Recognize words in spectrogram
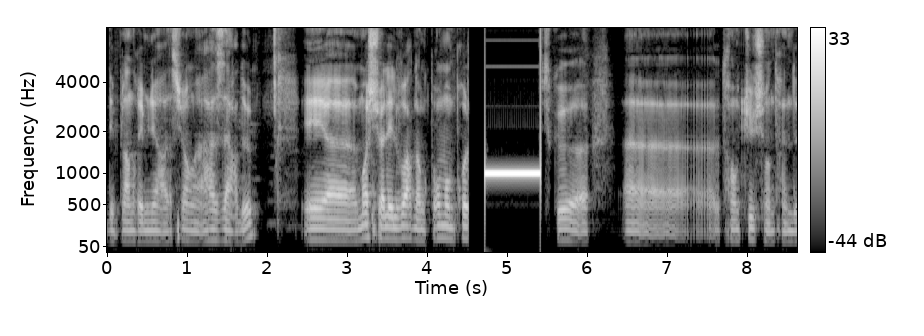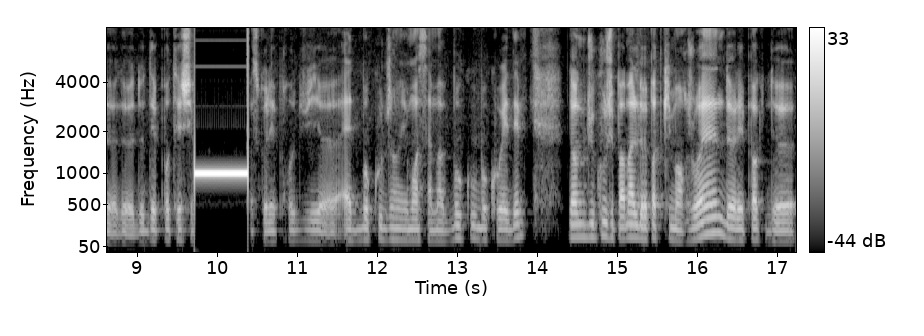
des plans de rémunération hasardeux. Et moi, je suis allé le voir donc pour mon projet, puisque euh, tranquille, je suis en train de, de, dépoter chez parce que les produits euh, aident beaucoup de gens et moi ça m'a beaucoup beaucoup aidé. Donc du coup j'ai pas mal de potes qui m'ont rejoint de l'époque de,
